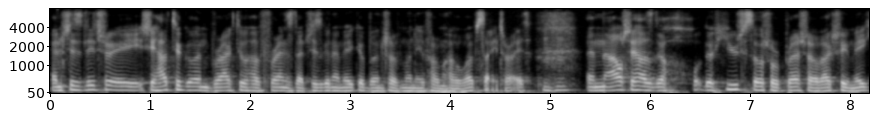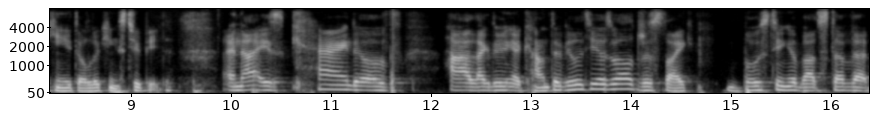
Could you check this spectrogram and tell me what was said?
And she's literally she had to go and brag to her friends that she's going to make a bunch of money from her website right? Mm-hmm. and now she has the the huge social pressure of actually making it or looking stupid. And that is kind of how I like doing accountability as well just like boasting about stuff that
